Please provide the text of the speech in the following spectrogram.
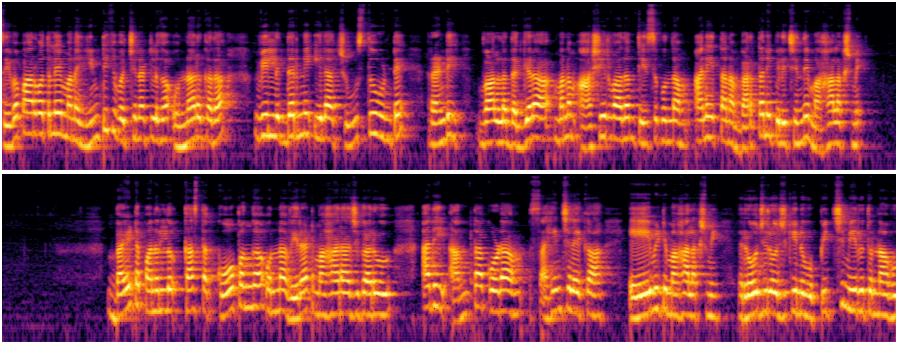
శివపార్వతులే మన ఇంటికి వచ్చినట్లుగా ఉన్నారు కదా. వీళ్ళిద్దరినీ ఇలా చూస్తూ ఉంటే రండి వాళ్ళ దగ్గర మనం ఆశీర్వాదం తీసుకుందాం అని తన భర్తని పిలిచింది మహాలక్ష్మి. బయట పనుల్లో కాస్త కోపంగా ఉన్న విరాట్ మహారాజు గారు అది అంతా కూడా సహించలేక ఏమిటి మహాలక్ష్మి రోజు రోజుకి నువ్వు పిచ్చి మీరుతున్నావు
